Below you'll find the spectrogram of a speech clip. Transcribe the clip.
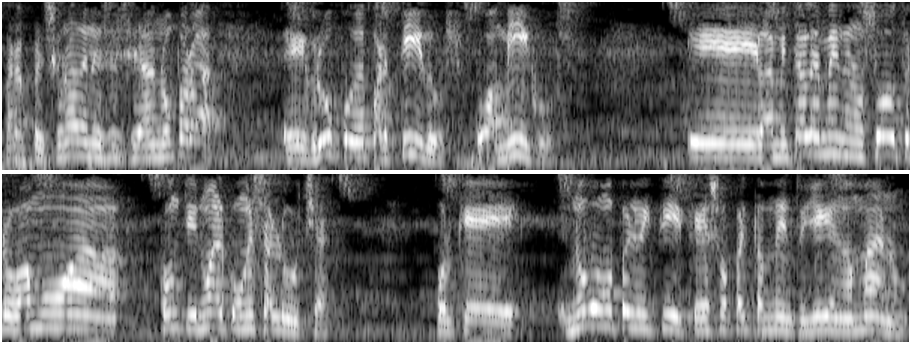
para personas de necesidad, no para eh, grupos de partidos o amigos. Eh, lamentablemente nosotros vamos a continuar con esa lucha porque no vamos a permitir que esos apartamentos lleguen a manos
